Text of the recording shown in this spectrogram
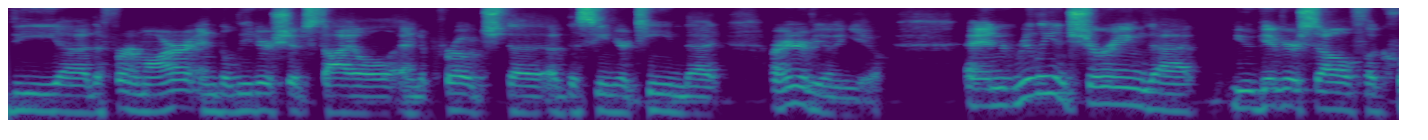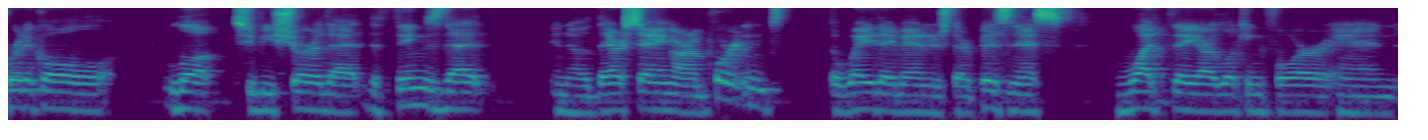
the uh, the firm are, and the leadership style and approach the, of the senior team that are interviewing you, and really ensuring that you give yourself a critical look to be sure that the things that you know they're saying are important the way they manage their business what they are looking for in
